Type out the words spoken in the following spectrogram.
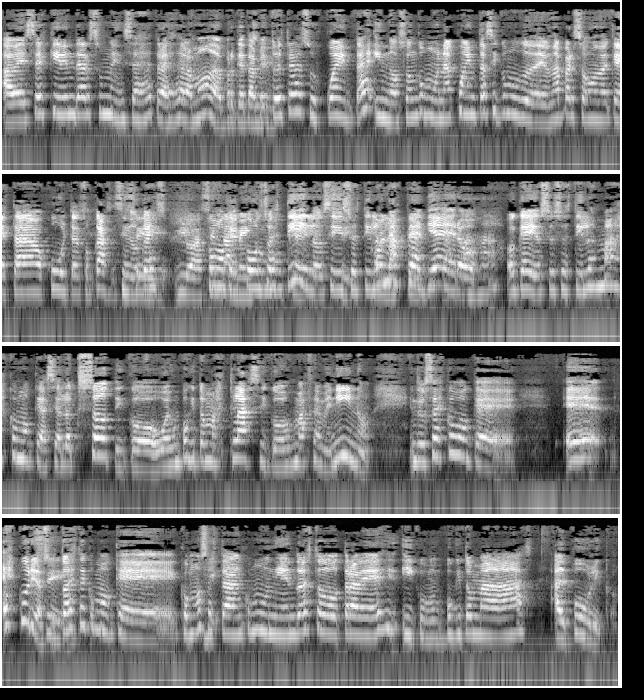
a veces quieren dar su mensaje a través de la moda, porque también Sí. tú entras a sus cuentas y no son como una cuenta así como de una persona que está oculta en su casa, sino Sí, que es lo hacen como que con su que- estilo, sí, sí, su estilo es más playero, ajá. ok, o sea, su estilo es más como que hacia lo exótico, o es un poquito más clásico, es más femenino, entonces como que... eh, es curioso, todo este como que cómo se están como uniendo esto otra vez y, y como un poquito más al público.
